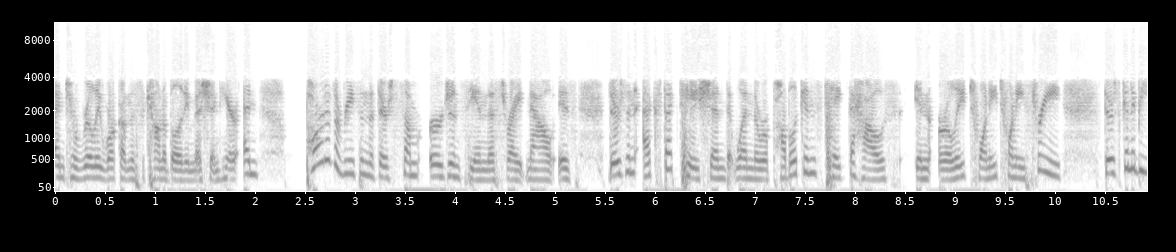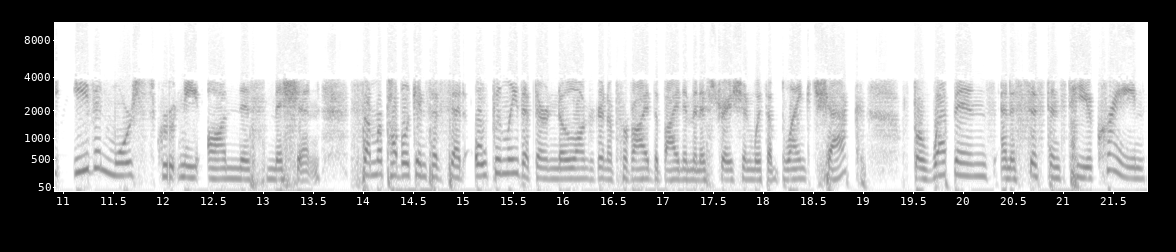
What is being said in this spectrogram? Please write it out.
and to really work on this accountability mission here. And part of the reason that there's some urgency in this right now is there's an expectation that when the Republicans take the House in early 2023, there's going to be even more scrutiny on this mission. Some Republicans have said openly that they're no longer going to provide the Biden administration with a blank check for weapons and assistance to Ukraine.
